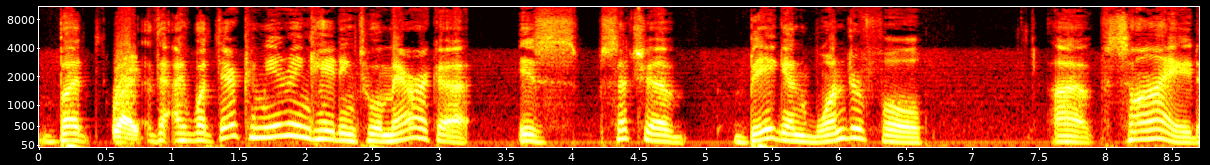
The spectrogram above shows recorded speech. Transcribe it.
But right. th- what they're communicating to America is such a big and wonderful uh, side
